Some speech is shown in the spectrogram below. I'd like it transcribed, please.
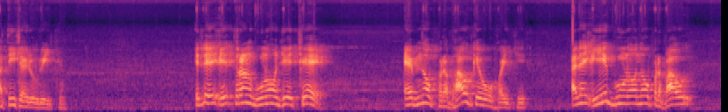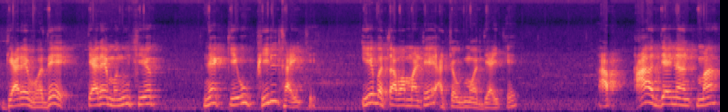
અતિ જરૂરી છે. એટલે એ ત્રણ ગુણો જે છે, એમનો પ્રભાવ કેવો હોય છે? અને એ ગુણોનો પ્રભાવ જ્યારે વધે, ત્યારે મનુષ્યને કેવું ફીલ થાય છે? એ બતાવવા માટે આ ચૌદમો અધ્યાય છે. આ આ અધ્યાયના અંતમાં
